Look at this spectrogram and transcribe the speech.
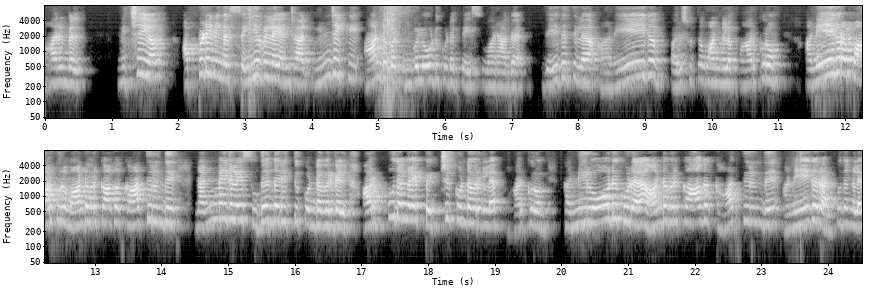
பாருங்கள். நிச்சயம் அப்படி நீங்கள் செய்யவில்லை என்றால் இன்றைக்கு ஆண்டவர் உங்களோடு கூட பேசுவாராக. வேதத்துல அநேக பரிசுத்தவான்களை பார்க்கிறோம். அநேகரை பார்க்கிறோம். ஆண்டவருக்காக காத்திருந்து நன்மைகளை சுதந்திரித்து கொண்டவர்கள் அற்புதங்களை பெற்று கொண்டவர்களை பார்க்கிறோம். கண்ணீரோடு கூட ஆண்டவருக்காக காத்திருந்து அநேகர் அற்புதங்களை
